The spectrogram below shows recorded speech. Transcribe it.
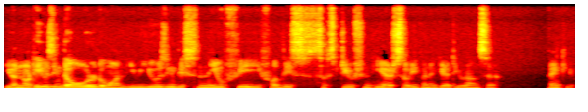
you are not using the old one. You're using this new fee for this substitution here. So you're going to get your answer. Thank you.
